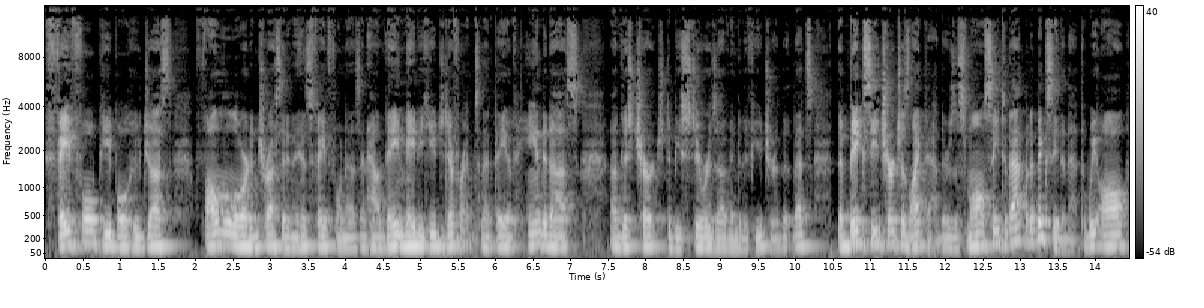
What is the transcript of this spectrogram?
faithful people who just follow the Lord and trusted in his faithfulness and how they made a huge difference and that they have handed us of this church to be stewards of into the future. That that's the big C church is like that. There's a small C to that, but a big C to that. That we all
